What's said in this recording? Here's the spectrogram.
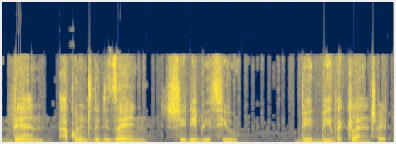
Then, according to the design she did with you, being the client, right?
